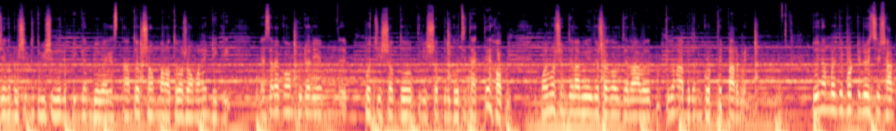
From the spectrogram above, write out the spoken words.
যে কোনো শিক্ষিত বিশ্ববিদ্যালয়, বিজ্ঞান বিভাগে, স্নাতক সম্মান অথবা সম্মানের ডিগ্রি এছাড়া কম্পিউটারে পঁচিশ শব্দ, তিরিশ শব্দের গতি থাকতে হবে। ময়মনসিংহ জেলা আবেদিত সকল জেলা আবেদন করতে পারবেন। দুই নম্বর যে পদটি রয়েছে ষাট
